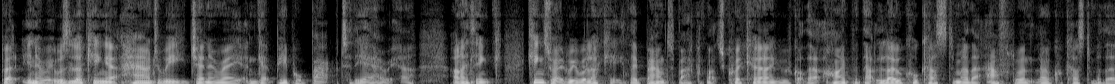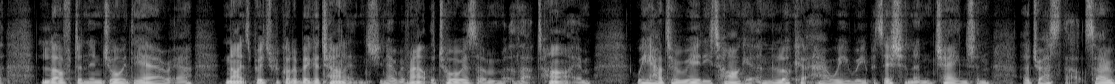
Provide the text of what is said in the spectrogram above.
But, you know, it was looking at how do we generate and get people back to the area. And I think Kings Road, we were lucky. They bounced back much quicker. You've got that hyper, that local customer, that affluent local customer that loved and enjoyed the area. Knightsbridge, we've got a bigger challenge. You know, without the tourism at that time, we had to really target and look at how we reposition and change and address that. So,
